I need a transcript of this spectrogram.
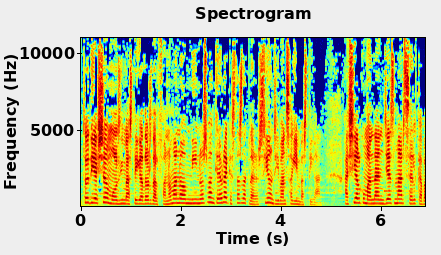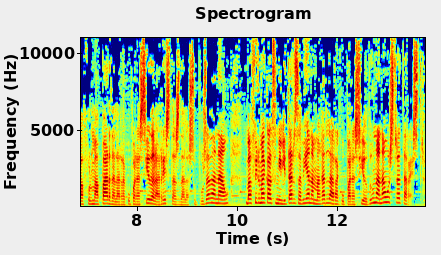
Tot i això, molts investigadors del fenomen OVNI no es van creure aquestes declaracions i van seguir investigant. Així, el comandant Jess Marcel, que va formar part de la recuperació de les restes de la suposada nau, va afirmar que els militars havien amagat la recuperació d'una nau extraterrestre.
